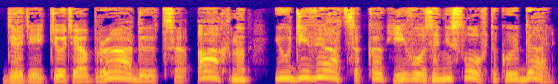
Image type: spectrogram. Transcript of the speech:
Дядя и тетя обрадуются, ахнут и удивятся, как его занесло в такую даль.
